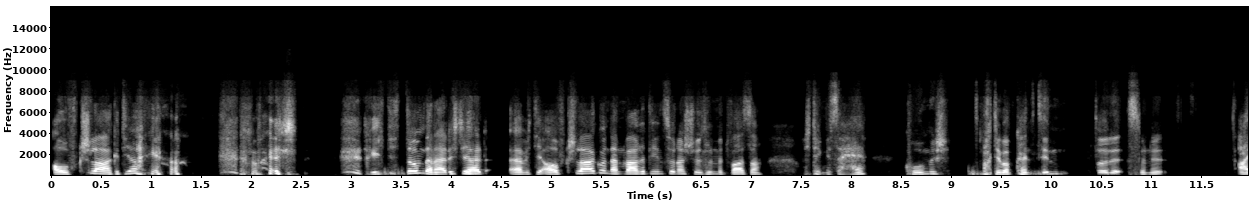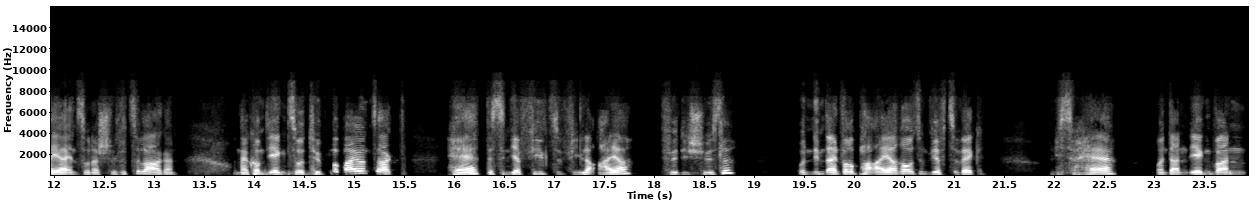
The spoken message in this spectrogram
aufgeschlagen, die Eier. Richtig dumm. Dann hatte ich die halt, habe ich die aufgeschlagen und dann waren die in so einer Schüssel mit Wasser. Und ich denke mir so, hä, komisch, das macht überhaupt keinen Sinn, so eine, so eine Eier in so einer Schüssel zu lagern. Und dann kommt irgend so ein Typ vorbei und sagt, hä, das sind ja viel zu viele Eier für die Schüssel und nimmt einfach ein paar Eier raus und wirft sie weg. Und ich so, hä? Und dann irgendwann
